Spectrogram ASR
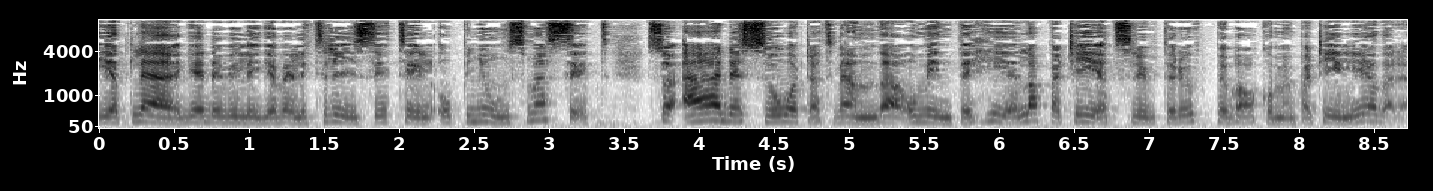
i ett läge där vi ligger väldigt risigt till opinionsmässigt så är det svårt att vända om inte hela partiet sluter upp bakom en partiledare.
